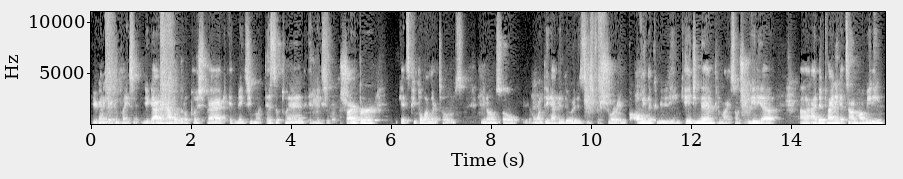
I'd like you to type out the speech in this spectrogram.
you're going to get complacent. You got to have a little pushback. It makes you more disciplined. It makes you sharper. It gets people on their toes. You know, so you know, one thing I've been doing is just for sure involving the community, engaging them through my social media. Uh, I've been planning a town hall meeting,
